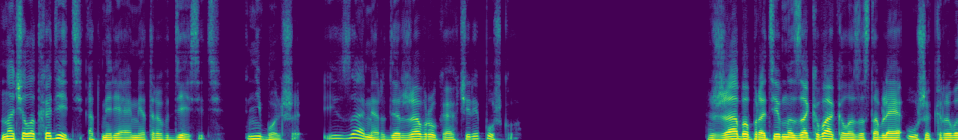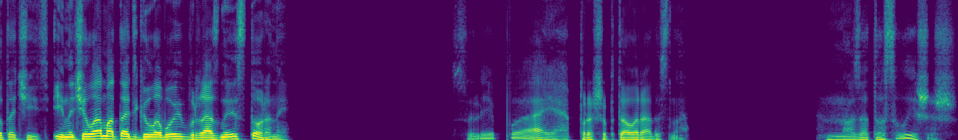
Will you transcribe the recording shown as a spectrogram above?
Начал отходить, отмеряя метров десять, не больше, и замер, держа в руках черепушку. Жаба противно заквакала, заставляя уши кровоточить, и начала мотать головой в разные стороны. «Слепая», — прошептал радостно. «Но зато слышишь».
